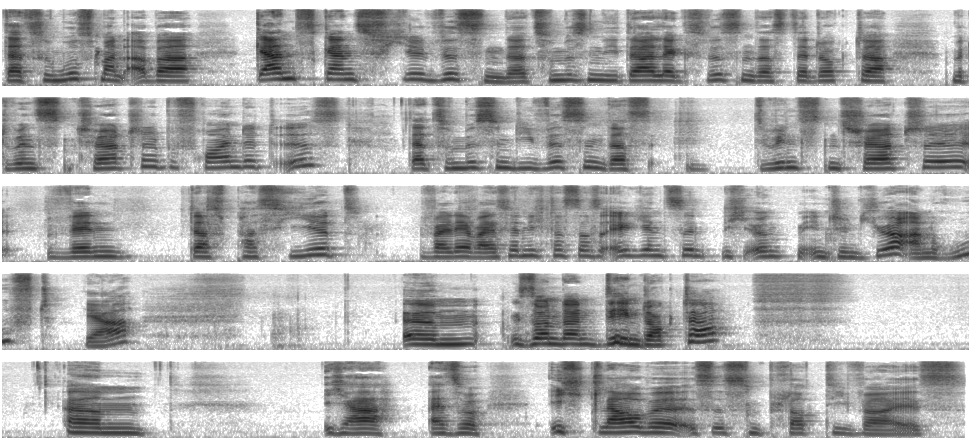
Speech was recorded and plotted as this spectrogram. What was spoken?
Dazu muss man aber ganz, ganz viel wissen. Dazu müssen die Daleks wissen, dass der Doktor mit Winston Churchill befreundet ist. Dazu müssen die wissen, dass Winston Churchill, wenn das passiert, weil er weiß ja nicht, dass das Aliens sind, nicht irgendeinen Ingenieur anruft, ja, ähm, sondern den Doktor. Ähm, ja, also ich glaube, es ist ein Plot-Device,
